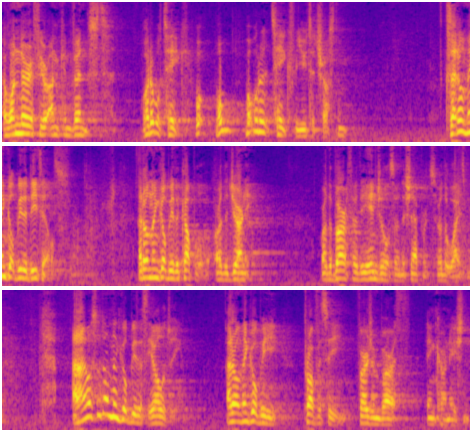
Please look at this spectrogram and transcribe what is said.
I wonder if you're unconvinced what it will take. What, what, what would it take for you to trust Him? Because I don't think it'll be the details. I don't think it'll be the couple or the journey or the birth or the angels or the shepherds or the wise men. And I also don't think it'll be the theology. I don't think it'll be prophecy, virgin birth, incarnation.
